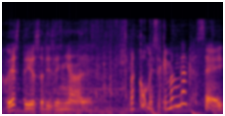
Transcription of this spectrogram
questo io so disegnare ma come? Se che mangaka sei?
